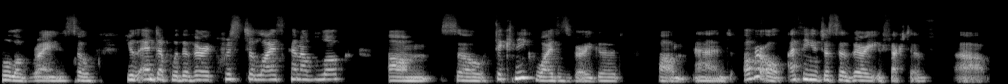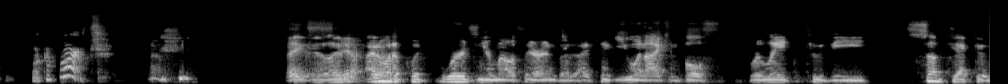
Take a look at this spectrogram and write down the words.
full of rain. So you'll end up with a very crystallized kind of look. Um, so technique wise, it's very good. Um, and overall, I think it's just a very effective uh, work of art. Thanks. I, Yeah. I don't want to put words in your mouth, Aaron, but I think you and I can both relate to the subjective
